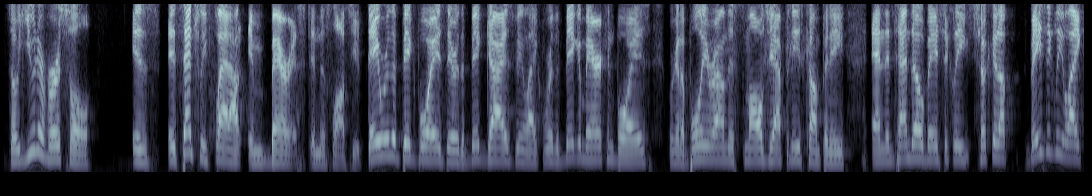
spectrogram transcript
So Universal is essentially flat out embarrassed in this lawsuit. They were the big boys. They were the big guys being like, we're the big American boys. We're to bully around this small Japanese company. And Nintendo basically took it up, basically like,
